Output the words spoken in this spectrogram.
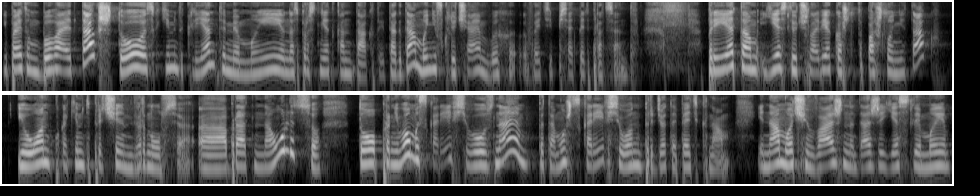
и поэтому бывает так, что с какими-то клиентами мы, у нас просто нет контакта, и тогда мы не включаем в, их, в эти 55%. При этом, если у человека что-то пошло не так, и он по каким-то причинам вернулся э, обратно на улицу, то про него мы, скорее всего, узнаем, потому что, скорее всего, он придет опять к нам. И нам очень важно, даже если мы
